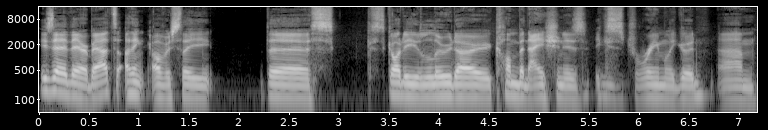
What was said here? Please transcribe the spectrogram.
he's there thereabouts. I think obviously the Scotty Ludo combination is extremely good. Um,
